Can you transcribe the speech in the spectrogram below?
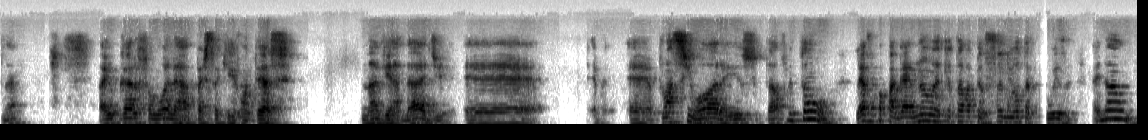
né? Aí o cara falou, olha, rapaz, isso aqui acontece? Na verdade, é, é, é para uma senhora isso. Tal. Eu falei, então, leva o papagaio. Não, é que eu estava pensando em outra coisa. Aí, não,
